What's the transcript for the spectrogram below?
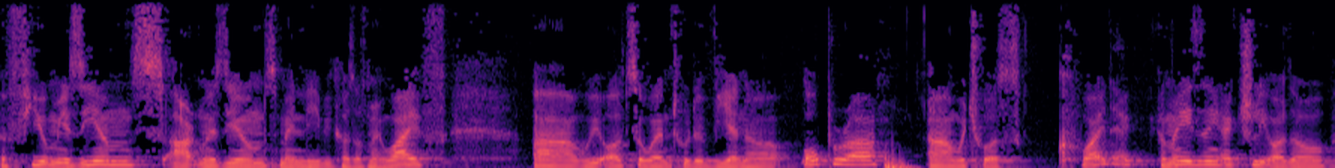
a few museums, art museums, mainly because of my wife. Uh, we also went to the Vienna Opera, uh, which was quite amazing, actually, although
